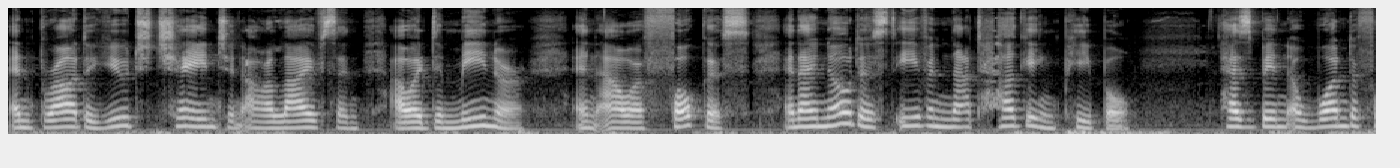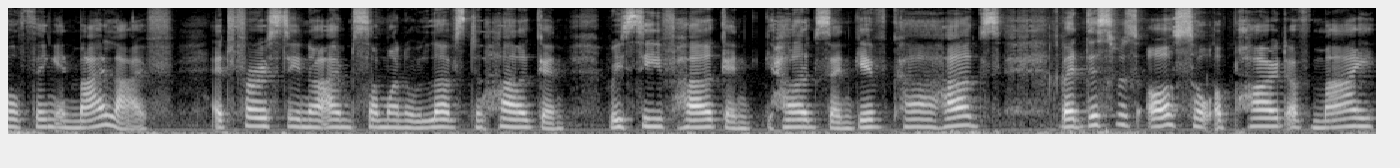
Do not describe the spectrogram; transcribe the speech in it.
and brought a huge change in our lives and our demeanor and our focus. And I noticed even not hugging people has been a wonderful thing in my life. At first, you know, I'm someone who loves to hug and receive hug and hugs and give hugs, but this was also a part of my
